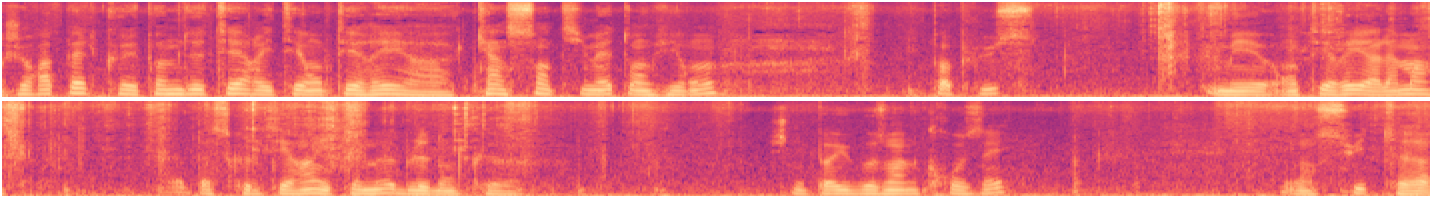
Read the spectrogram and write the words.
Je rappelle que les pommes de terre étaient enterrées à 15 cm environ, pas plus, mais enterrées à la main, parce que le terrain était meuble, donc euh, je n'ai pas eu besoin de creuser. Et ensuite, euh,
